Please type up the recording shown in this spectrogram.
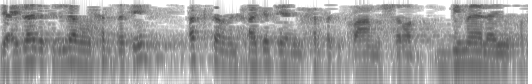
لعبادة الله ومحبته أكثر من حاجتها لمحبة الطعام والشراب بما لا يوصف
